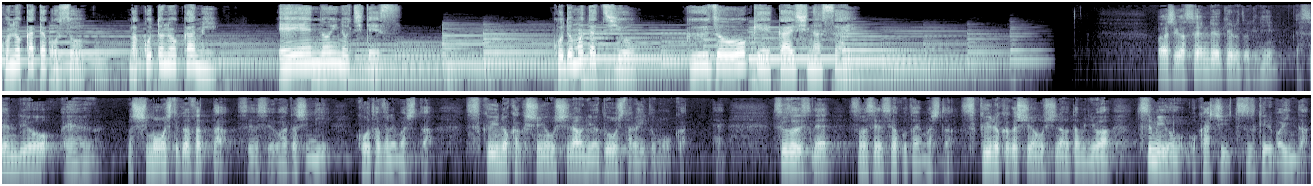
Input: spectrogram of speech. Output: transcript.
この方こそ、誠の神、永遠の命です。子供たちよ、偶像を警戒しなさい。私が洗礼を受けるときに洗礼を、えー、諮問してくださった先生は私にこう尋ねました救いの確信を失うにはどうしたらいいと思うかするとですねその先生は答えました。救いの確信を失うためには罪を犯し続ければいいんだ。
